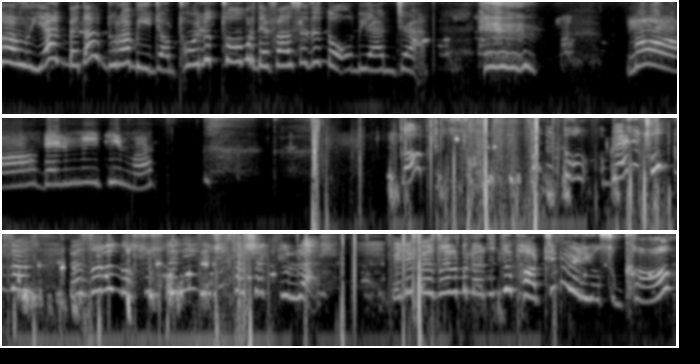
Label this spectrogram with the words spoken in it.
Carl'ı yenmeden duramayacağım. Toilet Tower defensede de onu yeneceğim. No, benim meeting var. Ne yapıyorsun? Beni, çok güzel mezarınla süslediğin için teşekkürler. Benim mezarımın önünde parti mi veriyorsun Carl?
